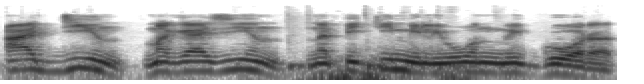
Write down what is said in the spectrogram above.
Один магазин на 5-миллионный город.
